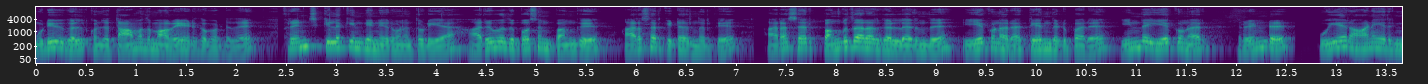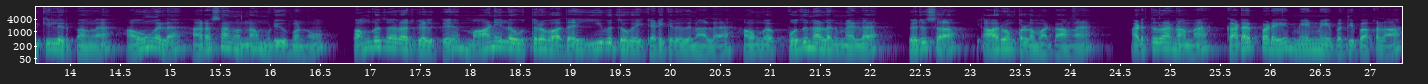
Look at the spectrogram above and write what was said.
முடிவுகள் கொஞ்சம் தாமதமாகவே எடுக்கப்பட்டது. பிரெஞ்சு கிழக்கிந்திய நிறுவனத்துடைய அறுபது பர்சன்ட் பங்கு அரசர்கிட்ட இருந்திருக்கு. அரசர் பங்குதாரர்கள்லேருந்து இயக்குனரை தேர்ந்தெடுப்பார். இந்த இயக்குனர் ரெண்டு உயர் ஆணையரின் கீழ் இருப்பாங்க. அவங்கள அரசாங்கம் தான் முடிவு பண்ணும். பங்குதாரர்களுக்கு மாநில உத்தரவாத ஈவுத்தொகை கிடைக்கிறதுனால அவங்க பொது நலன் மேலே பெருசாக ஆர்வம் கொள்ள மாட்டாங்க. அடுத்ததாக நாம் கடற்படை மேன்மையை பற்றி பார்க்கலாம்.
